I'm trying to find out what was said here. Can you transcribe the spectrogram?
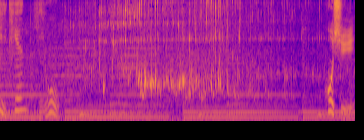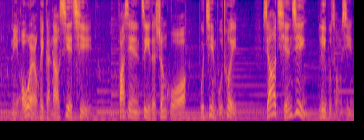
一天一物，或许你偶尔会感到泄气，发现自己的生活不进不退，想要前进力不从心，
